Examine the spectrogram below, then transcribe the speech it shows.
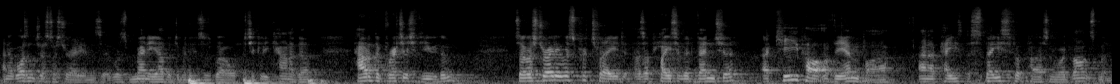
and it wasn't just Australians, it was many other dominions as well, particularly Canada, how did the British view them? So Australia was portrayed as a place of adventure, a key part of the empire, and a, pace, a space for personal advancement.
